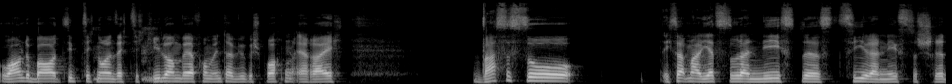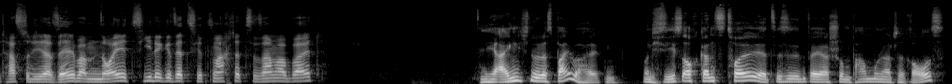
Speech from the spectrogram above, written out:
roundabout 70, 69 Kilo, haben wir ja vom Interview gesprochen, erreicht. Was ist so ich sag mal, jetzt so dein nächstes Ziel, dein nächster Schritt? Hast du dir da selber neue Ziele gesetzt jetzt nach der Zusammenarbeit? Nee, eigentlich nur das Beibehalten. Und ich sehe es auch ganz toll. Jetzt sind wir ja schon ein paar Monate raus,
